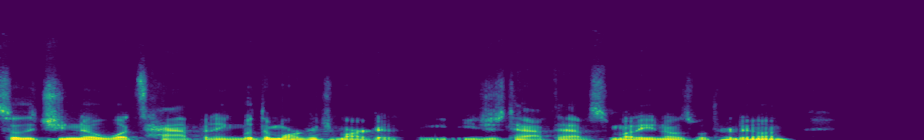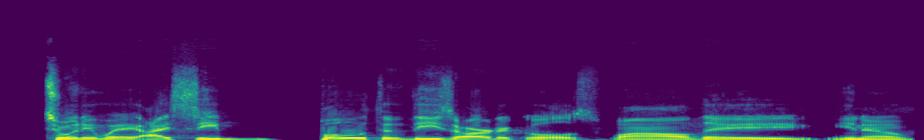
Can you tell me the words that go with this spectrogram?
so that you know what's happening with the mortgage market. You just have to have somebody who knows what they're doing. So anyway, I see both of these articles while they, you know,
